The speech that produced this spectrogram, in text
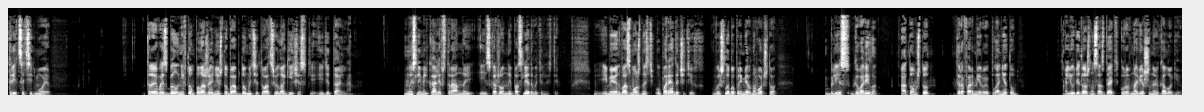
37. Тревес был не в том положении, чтобы обдумать ситуацию логически и детально. Мысли мелькали в странной и искаженной последовательности. Имея возможность упорядочить их, вышло бы примерно вот что. Близ говорила о том, что, терраформируя планету, люди должны создать уравновешенную экологию,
